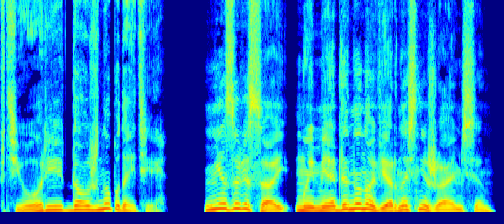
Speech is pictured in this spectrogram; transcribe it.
В теории должно подойти. «Не зависай, мы медленно, но верно снижаемся»,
